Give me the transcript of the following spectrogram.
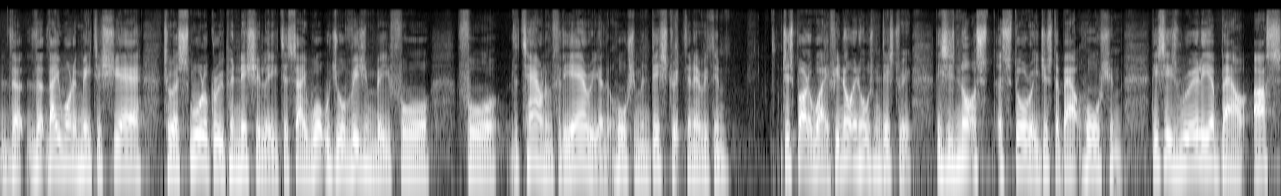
that, that they wanted me to share to a smaller group initially to say, what would your vision be for, for the town and for the area, that Horsham and district and everything? Just by the way, if you're not in Horsham District, this is not a, a, story just about Horsham. This is really about us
